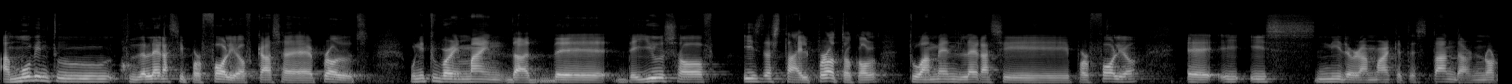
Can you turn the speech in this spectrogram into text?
And moving to, to the legacy portfolio of cash products, we need to bear in mind that the, the use of ISDA-style protocol to amend legacy portfolio uh, is neither a market standard nor,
